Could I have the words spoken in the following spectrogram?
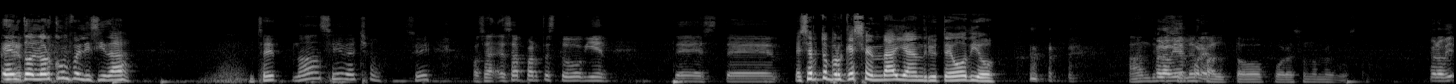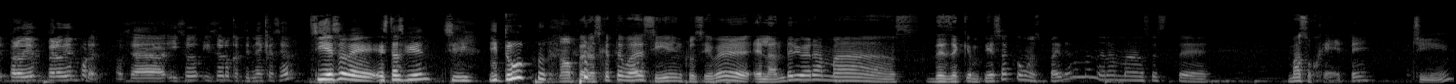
el dolor con felicidad. Sí, no, sí, de hecho, sí. O sea, esa parte estuvo bien. Este, Excepto porque es Zendaya, Andrew, te odio. Andrew Pero sí bien le por él. faltó, por eso no me gusta. Pero bien, pero bien, pero bien por él. O sea, hizo, hizo lo que tenía que hacer. Sí, eso de, ¿estás bien? Sí. ¿Y tú? No, pero es que te voy a decir, inclusive el Andrew era más, desde que empieza como Spider-Man era más, este, más ojete. Sí,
